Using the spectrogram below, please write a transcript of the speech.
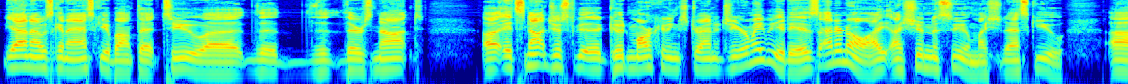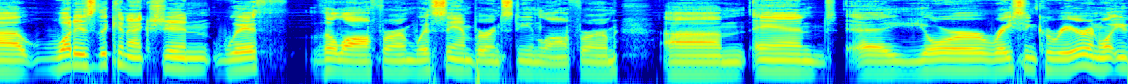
Yeah, and I was going to ask you about that too. Uh, the, the there's not. Uh, it's not just a good marketing strategy, or maybe it is. I don't know. I, I shouldn't assume. I should ask you. Uh, what is the connection with the law firm, with Sam Bernstein Law Firm, um, and uh, your racing career and what you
